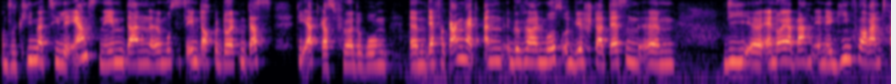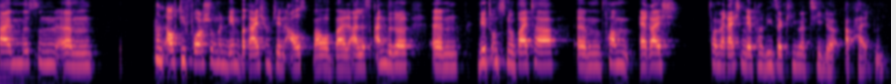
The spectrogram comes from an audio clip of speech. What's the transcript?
unsere Klimaziele ernst nehmen, dann äh, muss es eben auch bedeuten, dass die Erdgasförderung ähm, der Vergangenheit angehören muss und wir stattdessen ähm, die äh, erneuerbaren Energien vorantreiben müssen ähm, und auch die Forschung in dem Bereich und den Ausbau, weil alles andere ähm, wird uns nur weiter ähm, vom, Erreich, vom Erreichen der Pariser Klimaziele abhalten.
